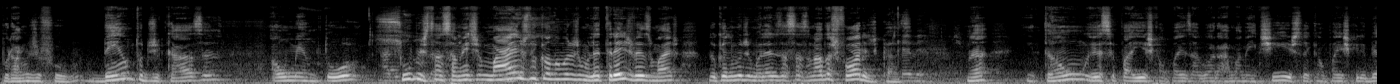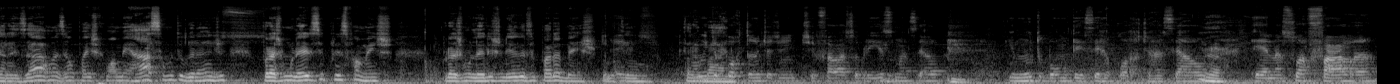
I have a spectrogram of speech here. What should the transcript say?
por armas de fogo dentro de casa aumentou substancialmente mais do que o número de mulheres, três vezes mais do que o número de mulheres assassinadas fora de casa. É verdade. Né? Então, esse país, que é um país agora armamentista, que é um país que libera as armas, é um país que é uma ameaça muito grande para as mulheres e principalmente para as mulheres negras. E parabéns pelo é teu trabalho. Muito importante a gente falar sobre isso, Marcelo. E muito bom ter esse recorte racial é. é na sua fala,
